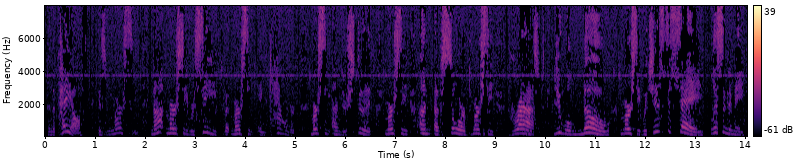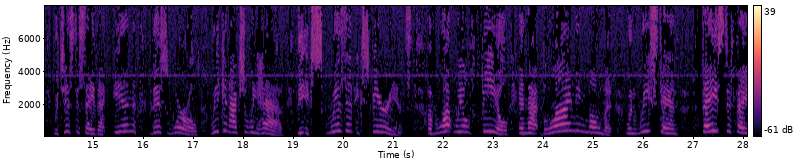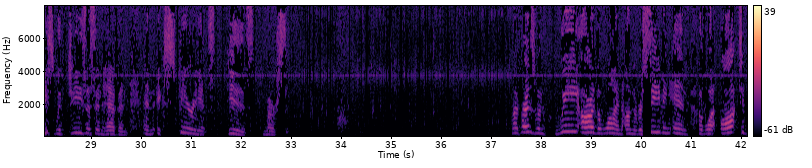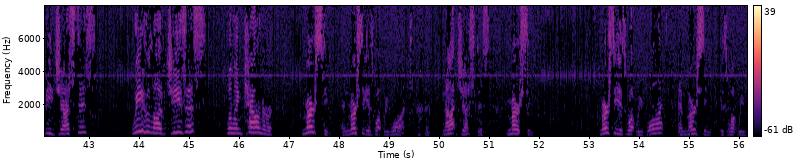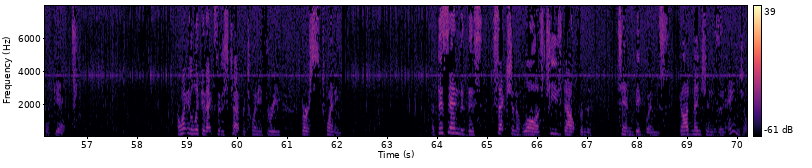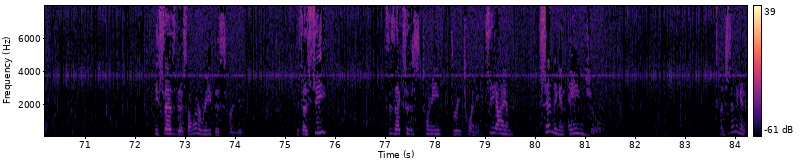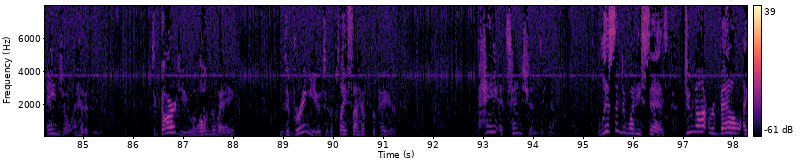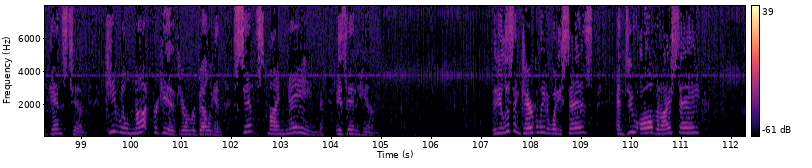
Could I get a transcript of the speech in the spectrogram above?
And the payoff is mercy. Not mercy received, but mercy encountered, mercy understood, mercy un- absorbed, mercy grasped, you will know mercy, which is to say, listen to me, which is to say that in this world, we can actually have the exquisite experience of what we'll feel in that blinding moment when we stand face to face with Jesus in heaven and experience his mercy. My friends, when we are the one on the receiving end of what ought to be justice, we who love Jesus will encounter mercy. And mercy is what we want, not justice. Mercy. Mercy is what we want, and mercy is what we will get. I want you to look at Exodus chapter 23, verse 20. At this end of this section of laws teased out from the ten big ones, God mentions an angel. He says this. I want to read this for you. He says, See, this is Exodus 23 20. See, I am sending an angel. I'm sending an angel ahead of you to guard you along the way and to bring you to the place I have prepared. Pay attention to him. Listen to what he says. Do not rebel against him. He will not forgive your rebellion, since my name is in him. Did you listen carefully to what he says and do all that I say?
